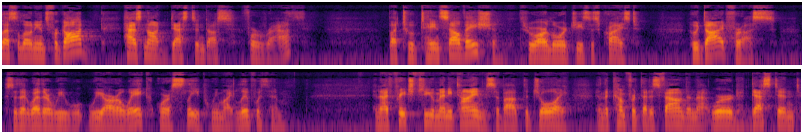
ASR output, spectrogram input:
Thessalonians For God has not destined us for wrath but to obtain salvation through our Lord Jesus Christ, who died for us, so that whether we, we are awake or asleep, we might live with him. And I've preached to you many times about the joy and the comfort that is found in that word, destined.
